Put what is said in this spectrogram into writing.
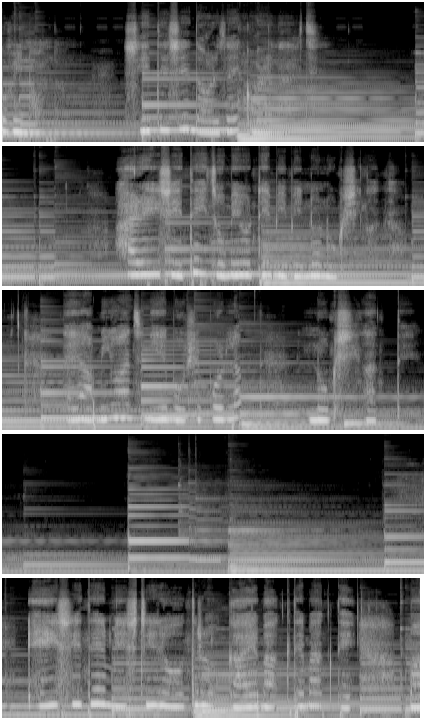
অভিনন্দন। শীত এসে দরজায় করা নাড়ছে। আর এই শীতেই জমে ওঠে বিভিন্ন নকশিকাঁথা তাই আমিও আজ নিয়ে বসে পড়লাম নকশি কাঁদতে এই শীতের মিষ্টি রৌদ্র গায়ে মাখতে মাখতে মা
